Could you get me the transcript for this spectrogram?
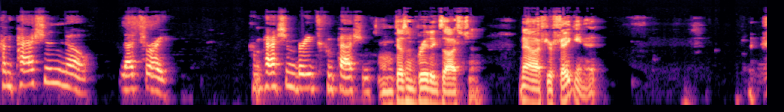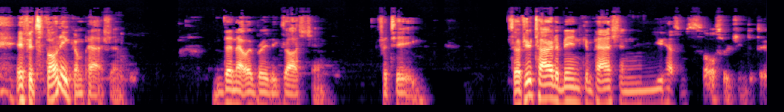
Compassion? No. That's right. Compassion breeds compassion. and It doesn't breed exhaustion. Now, if you're faking it, if it's phony compassion, then that would breed exhaustion, fatigue. So if you're tired of being compassion, you have some soul searching to do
